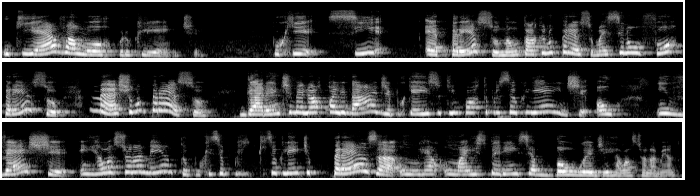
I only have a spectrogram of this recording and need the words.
o que é valor para o cliente. Porque se é preço, não toca no preço, mas se não for preço, mexe no preço. Garante melhor qualidade, porque é isso que importa para o seu cliente. Ou investe em relacionamento, porque seu, seu cliente preza um, uma experiência boa de relacionamento.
